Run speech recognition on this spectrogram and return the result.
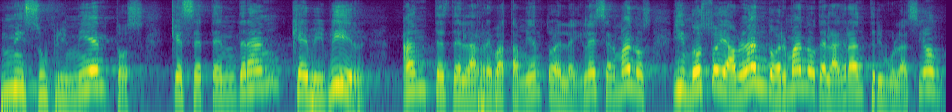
ni sufrimientos que se tendrán que vivir antes del arrebatamiento de la iglesia, hermanos. Y no estoy hablando, hermanos, de la gran tribulación.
